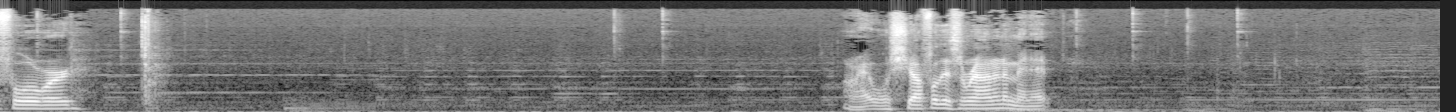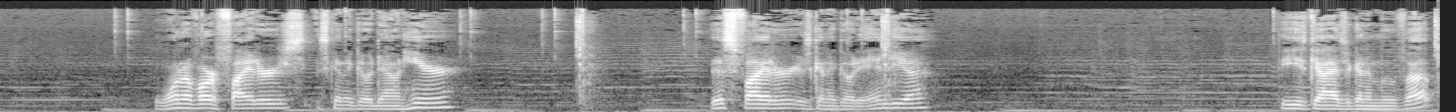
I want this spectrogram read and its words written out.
forward. All right, we'll shuffle this around in a minute. One of our fighters is going to go down here. This fighter is going to go to India. These guys are going to move up.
